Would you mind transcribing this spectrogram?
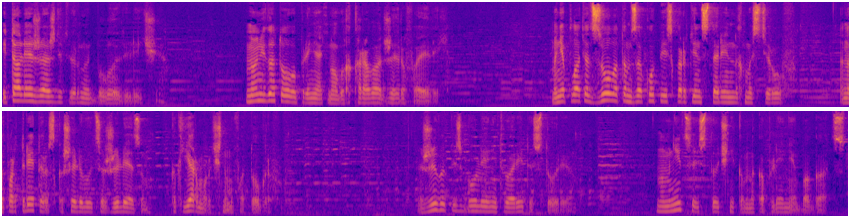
Италия жаждет вернуть былое величие, но не готова принять новых Караваджо и Рафаэлей. Мне платят золотом за копии из картин старинных мастеров, а на портреты раскошеливаются железом, как ярмарочному фотографу. Живопись более не творит историю, но мнится источником накопления богатств.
